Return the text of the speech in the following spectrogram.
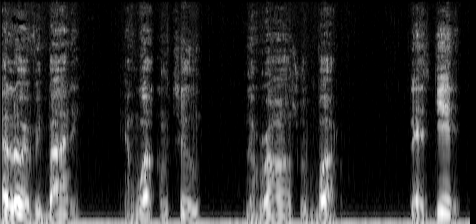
Hello, everybody, and welcome to LaRon's Rebuttal. Let's get it.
